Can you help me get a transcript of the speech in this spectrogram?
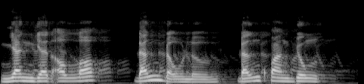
Nhân danh Allah Đấng độ lượng, đấng khoan dung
